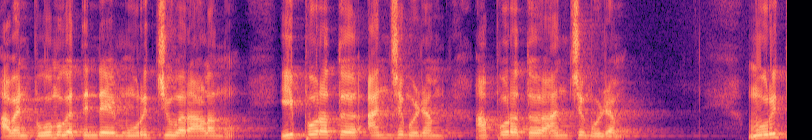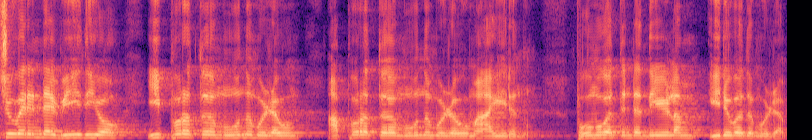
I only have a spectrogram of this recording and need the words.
അവൻ പൂമുഖത്തിന്റെ മുറിച്ചുവർ അളന്നു. ഇപ്പുറത്ത് അഞ്ച് മുഴം അപ്പുറത്ത് അഞ്ച് മുഴം. മുറിച്ചുവരിന്റെ വീതിയോ ഇപ്പുറത്ത് മൂന്ന് മുഴവും അപ്പുറത്ത് മൂന്ന് മുഴവുമായിരുന്നു. പൂമുഖത്തിന്റെ നീളം ഇരുപത് മുഴം.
